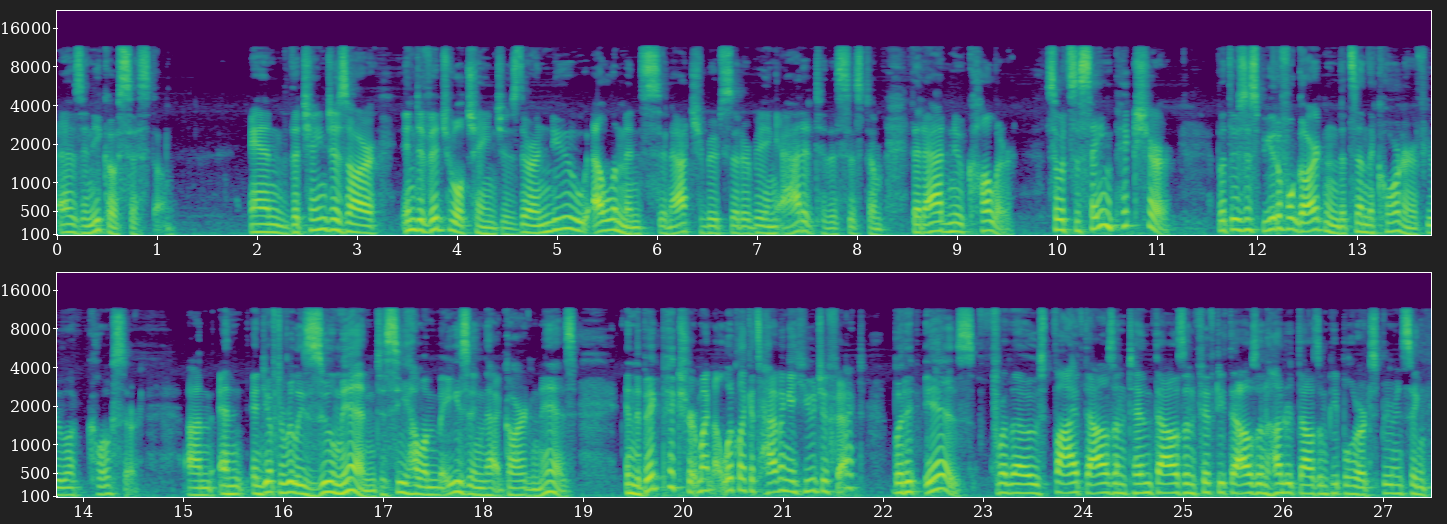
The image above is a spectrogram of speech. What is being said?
as an ecosystem. And the changes are individual changes. There are new elements and attributes that are being added to the system that add new color. So it's the same picture, but there's this beautiful garden that's in the corner if you look closer. Um, and, and you have to really zoom in to see how amazing that garden is. In the big picture, it might not look like it's having a huge effect, but it is for those 5,000, 10,000, 50,000, 100,000 people who are experiencing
